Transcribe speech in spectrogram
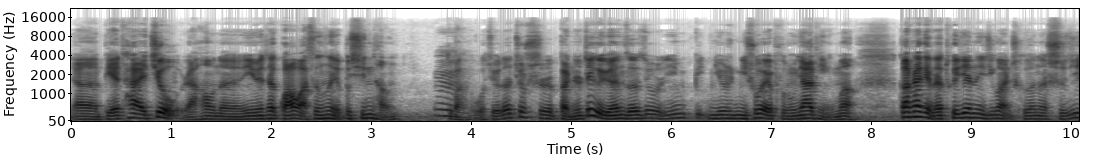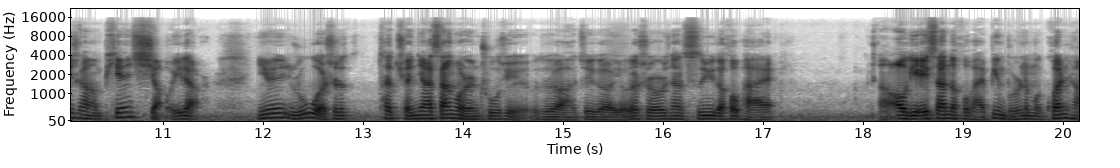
呃，别太旧，然后呢，因为它刮刮蹭蹭也不心疼。对吧？我觉得就是本着这个原则，就是因为比你就是你说也普通家庭嘛。刚才给他推荐那几款车呢，实际上偏小一点儿，因为如果是他全家三口人出去，对吧？这个有的时候像思域的后排啊，奥迪 A 3的后排并不是那么宽敞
